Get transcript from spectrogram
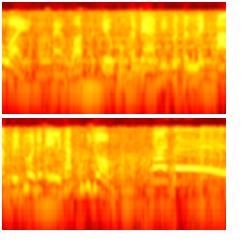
ด้วย แต่ว่าสเกลของคะแนนนี่ก็จะเล็กตามไปด้วยนั่นเองเลยครับคุณผู้ชมไฟติ้ง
